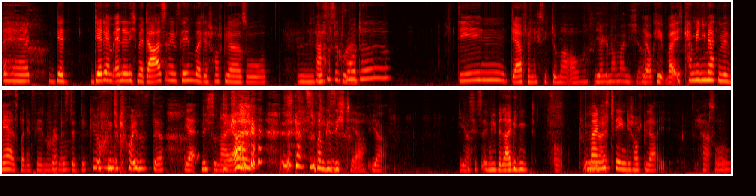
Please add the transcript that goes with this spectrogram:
Äh, der, der, der am Ende nicht mehr da ist in den Filmen, weil der Schauspieler so Mm, verhaftet wurde, den, der finde ich sieht dümmer aus. Ja, genau meine ich ja. Ja, okay, weil ich kann mir nie merken, wer wer ist bei den Filmen. Crab so. ist der Dicke und Coil ist der ja, nicht so naja. dick. nicht ganz so vom dick. Gesicht her. Ja. Ja. Das ist jetzt irgendwie beleidigend. Oh, tut Ich meine nichts gegen die Schauspieler. Ja. So.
